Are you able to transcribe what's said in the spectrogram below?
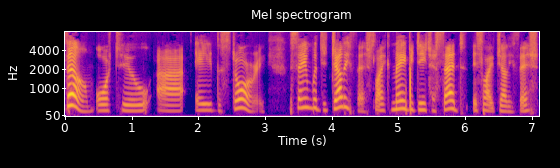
film or to uh, aid the story. Same with the jellyfish. Like maybe Dieter said it's like jellyfish,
